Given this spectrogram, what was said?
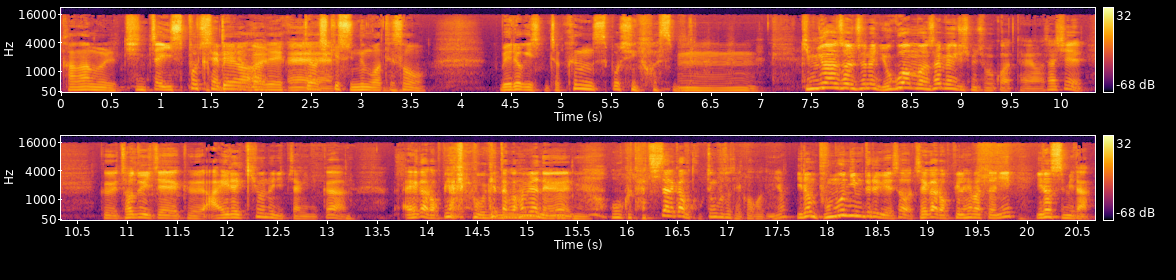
강함을 진짜 이 스포츠의 극대화, 매력을 네, 극대화 시킬 네. 수 있는 것 같아서 매력이 진짜 큰 스포츠인 것 같습니다. 음. 김유한 선수는 요거 한번 설명해 주시면 좋을 것 같아요. 사실 그 저도 이제 그 아이를 키우는 입장이니까 애가 럭비하게 오겠다고 음, 하면은 음, 음. 어, 그 다치지 않을까 걱정부터 될 거거든요. 이런 부모님들을 위해서 제가 럭비를 해봤더니 이렇습니다.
